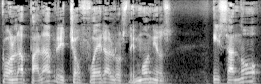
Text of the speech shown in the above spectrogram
con la palabra echó fuera los demonios y sanó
